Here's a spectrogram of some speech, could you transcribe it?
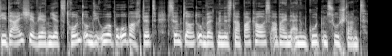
Die Deiche werden jetzt rund um die Uhr beobachtet, sind laut Umweltminister Backhaus aber in einem guten Zustand.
